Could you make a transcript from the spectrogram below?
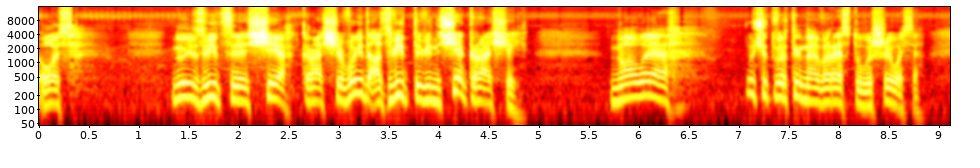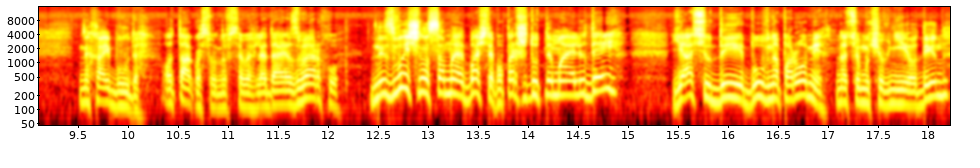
Ось. Ну і звідси ще краще вид, а звідти він ще кращий. Ну але ну, четвертина Евересту лишилася. Нехай буде. Отак ось воно все виглядає зверху. Незвично саме, бачите, по-перше, тут немає людей. Я сюди був на паромі на цьому човні один. Е,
